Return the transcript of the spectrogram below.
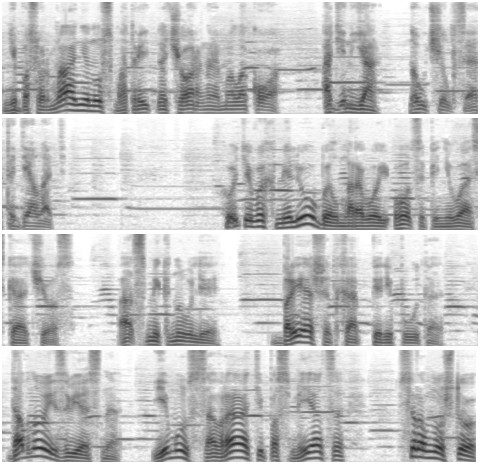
ни басурманину смотреть на черное молоко. Один я научился это делать. Хоть и в хмелю был моровой оцепи не Васька очес, а смекнули. Брешет хаб перепута. Давно известно, ему соврать и посмеяться все равно, что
